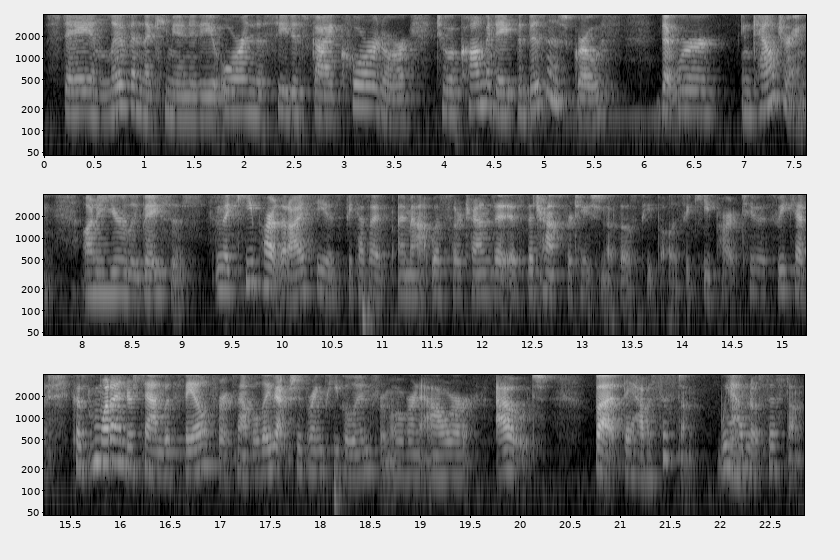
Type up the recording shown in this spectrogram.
stay and live in the community or in the sea to sky corridor to accommodate the business growth that we're encountering on a yearly basis. And the key part that I see is because I, I'm at Whistler Transit is the transportation of those people is a key part too. Is we can because from what I understand with Vail, for example, they actually bring people in from over an hour out, but they have a system. We have mm. no system,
